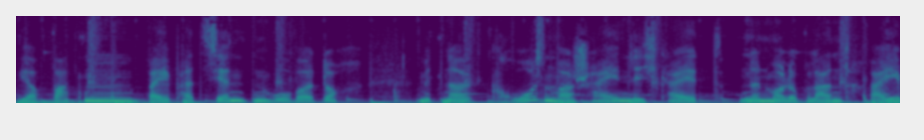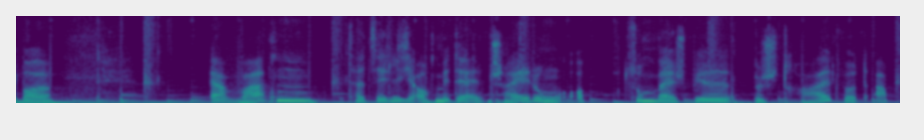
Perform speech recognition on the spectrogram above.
Wir warten bei Patienten, wo wir doch mit einer großen Wahrscheinlichkeit einen molekularen Treiber erwarten, tatsächlich auch mit der Entscheidung, ob zum Beispiel bestrahlt wird, ab.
